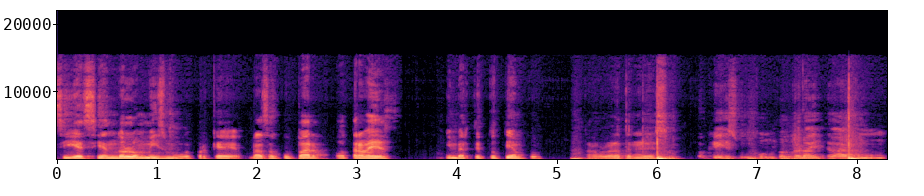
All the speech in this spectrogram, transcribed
sigue siendo lo mismo, güey, porque vas a ocupar otra vez, invertir tu tiempo para volver a tener eso. Ok, es un punto, pero ahí te va como un,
